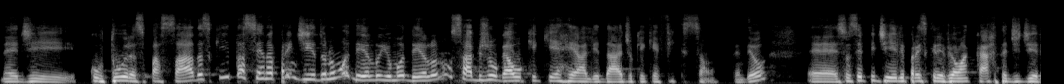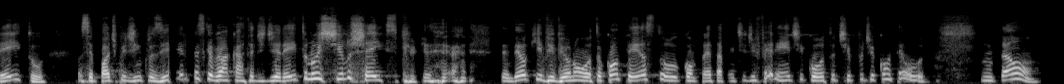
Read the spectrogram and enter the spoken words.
né, de culturas passadas, que está sendo aprendido no modelo, e o modelo não sabe julgar o que, que é realidade, o que, que é ficção, entendeu? É, se você pedir ele para escrever uma carta de direito, você pode pedir, inclusive, ele para escrever uma carta de direito no estilo Shakespeare, que, entendeu? Que viveu num outro contexto completamente diferente, com outro tipo de conteúdo. Então,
